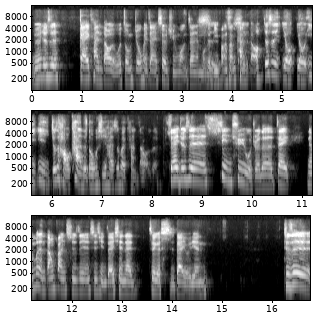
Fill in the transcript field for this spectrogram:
因为就是。该看到的，我终究会在社群网站的某个地方上看到，就是有有意义，就是好看的东西，还是会看到的。所以就是兴趣，我觉得在能不能当饭吃这件事情，在现在这个时代有点，就是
